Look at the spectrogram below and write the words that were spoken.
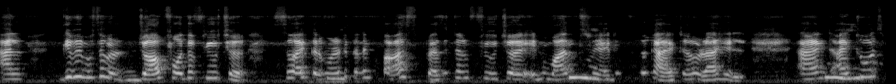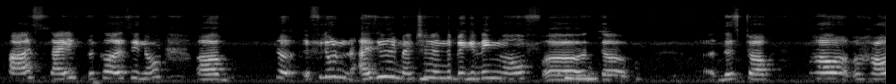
and give him some job for the future. So I wanted to connect past, present, and future in one Mhm. thread. The character Rahil, and I Mhm. chose past life because you know. Uh, if you don't, as you had mentioned in the beginning of uh, Mhm. the this talk how how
